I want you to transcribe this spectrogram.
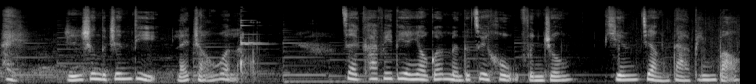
嘿，人生的真谛来找我了。在咖啡店要关门的最后五分钟，天降大冰雹。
